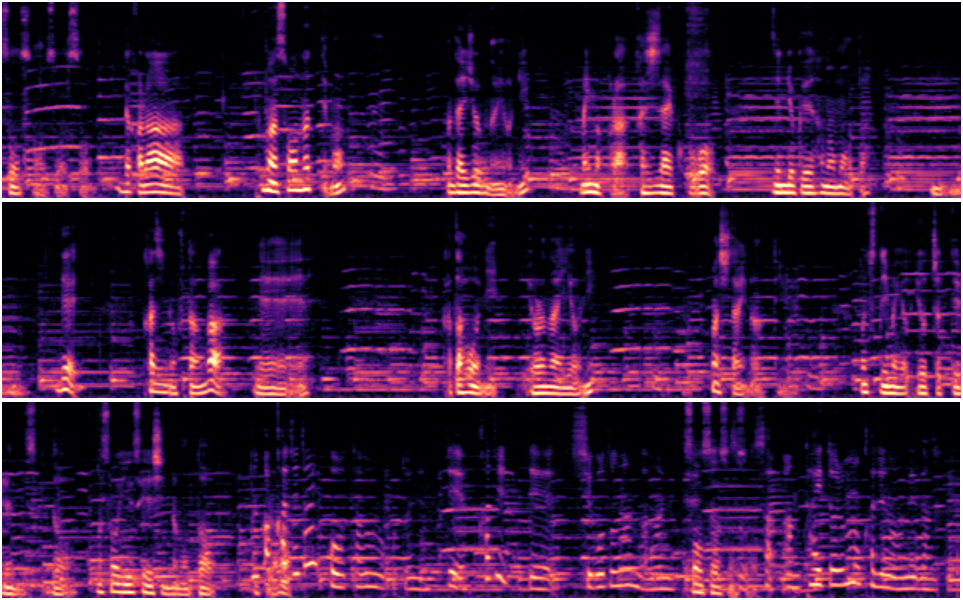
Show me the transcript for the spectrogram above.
そうそうそうそう。だからまあそうなっても、まあ、大丈夫なように、うん。うんまあ、今から家事代行を全力で頼もうと、うんうんうん、で家事の負担が、えー片方に寄らないように、まあ、したいなっていう、まあ、ちょっと今よ寄っちゃってるんですけど、まあ、そういう精神のもとなんか家事代行を頼むことによって家事って仕事なんだなみたいなそうそうそうそう。さあのタイトルも家事のお値段っていう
